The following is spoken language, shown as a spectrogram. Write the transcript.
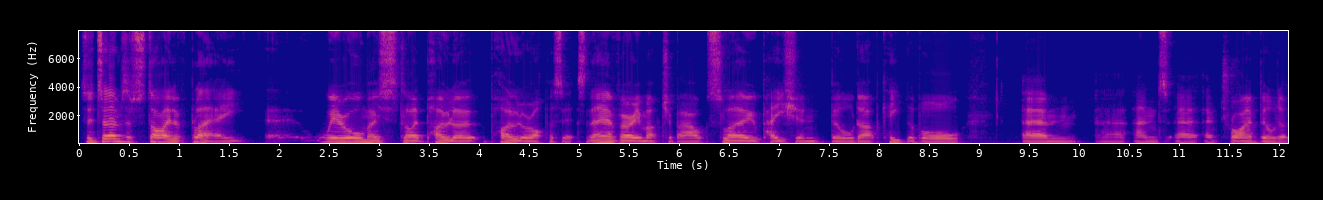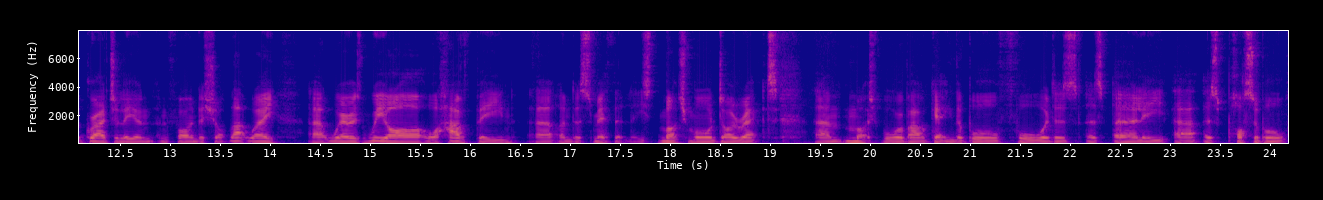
So in terms of style of play, uh, we're almost like polar polar opposites. They're very much about slow, patient build up, keep the ball, um, uh, and uh, and try and build up gradually and, and find a shot that way. Uh, whereas we are or have been uh, under Smith at least much more direct, um, much more about getting the ball forward as as early uh, as possible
